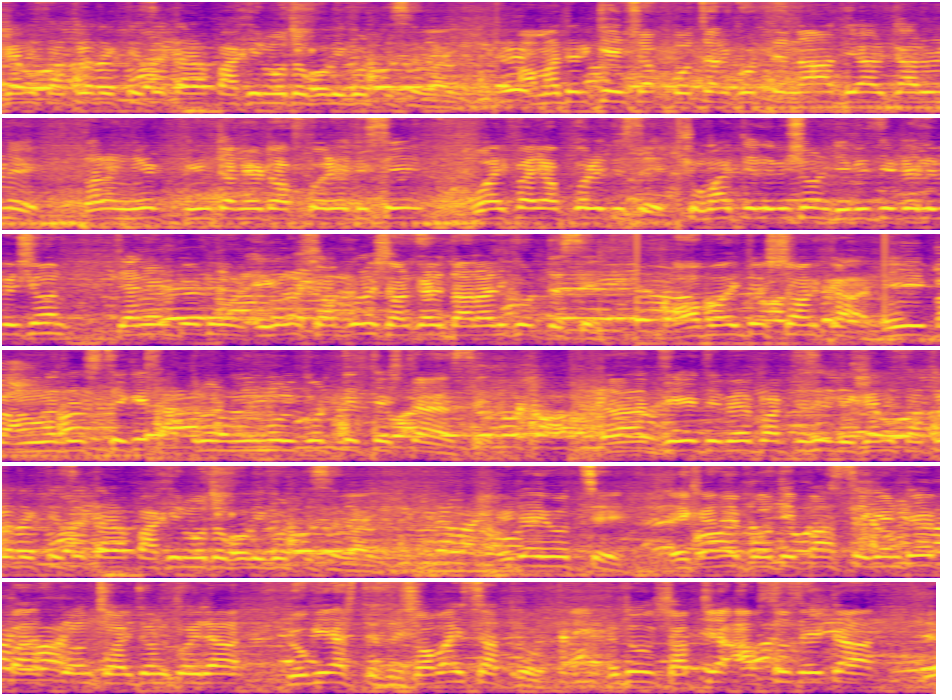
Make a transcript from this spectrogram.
যেখানে ছাত্র দেখতেছে তারা পাখির মতো গুলি করতেছে ভাই। আমাদেরকে এইসব প্রচার করতে না দেওয়ার কারণে তারা নেট ইন্টারনেট অফ করে দিছে ওয়াইফাই অফ করে দিছে। Somoy television DBC television channel twenty এগুলো সবগুলো সরকারের দালালি করতেছে। অবৈধ সরকার, এই বাংলাদেশ থেকে ছাত্র নির্মূল করতে চেষ্টায় আছে। তারা যে যেভাবে পারতেছে, যেখানে ছাত্র দেখতেছে, তারা পাখির মতো গুলি করতেছে ভাই। এটাই হচ্ছে। এখানে প্রতি পাঁচ সেকেন্ডে পাঁচজন, ছয়জন কইরা রোগী আসতেছে, সবাই ছাত্র। কিন্তু সবচেয়ে আফসোস এটা যে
